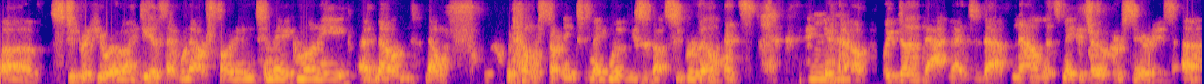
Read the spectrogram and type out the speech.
uh, superhero ideas that we're now starting to make money. Uh, now, now, now we're starting to make movies about supervillains. Mm-hmm. you know, we've done Batman to death. Now let's make a Joker series. Uh,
